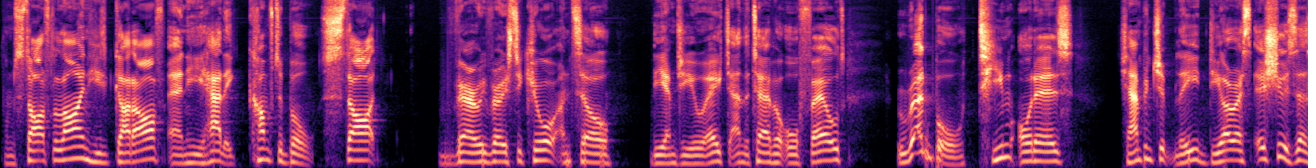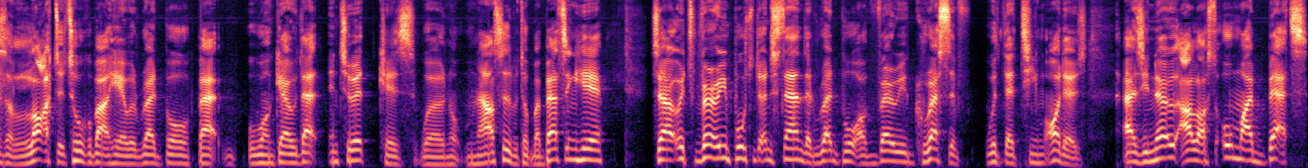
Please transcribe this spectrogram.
from start of the line. He got off and he had a comfortable start, very, very secure until the MGU-H and the turbo all failed. Red Bull team orders championship lead, DRS issues. There's a lot to talk about here with Red Bull, but we won't go that into it because we're not analysis. We're talking about betting here. So it's very important to understand that Red Bull are very aggressive with their team orders. As you know, I lost all my bets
